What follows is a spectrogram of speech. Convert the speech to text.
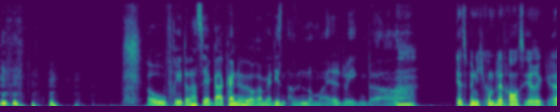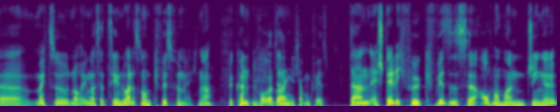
oh, Fred, dann hast du ja gar keine Hörer mehr. Die sind alle nur meinetwegen da. Jetzt bin ich komplett raus, Erik. Äh, möchtest du noch irgendwas erzählen? Du hattest noch ein Quiz für mich, ne? Wir können. Ich wollte gerade sagen, ich habe einen Quiz. Dann erstelle ich für Quizzes äh, auch nochmal einen Jingle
